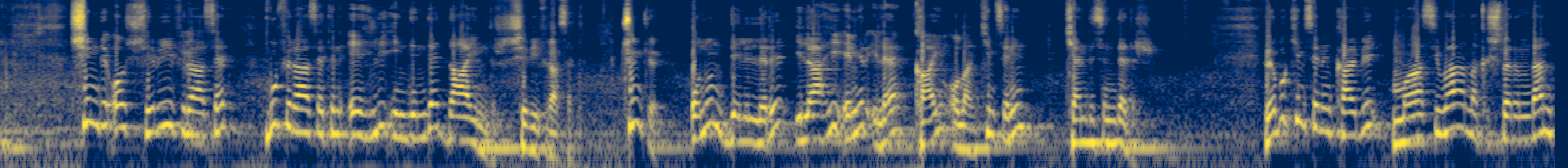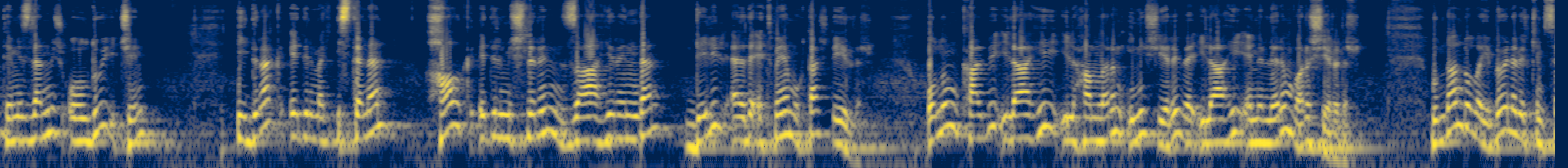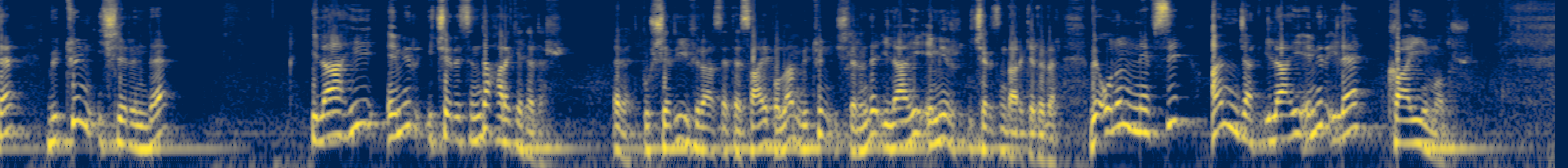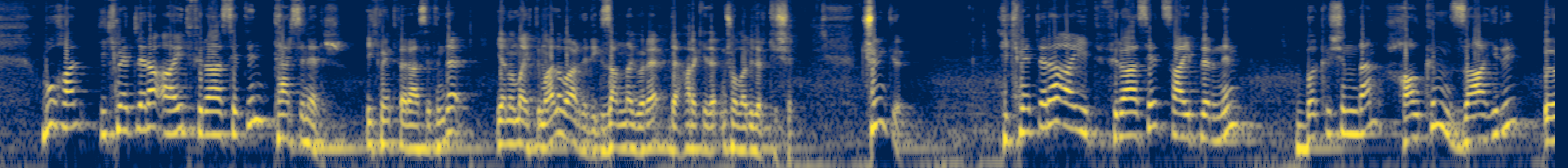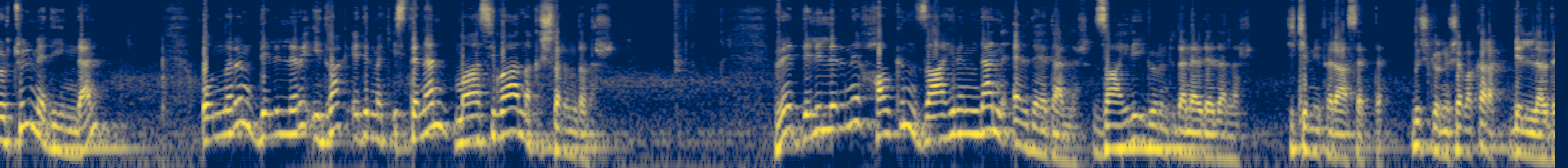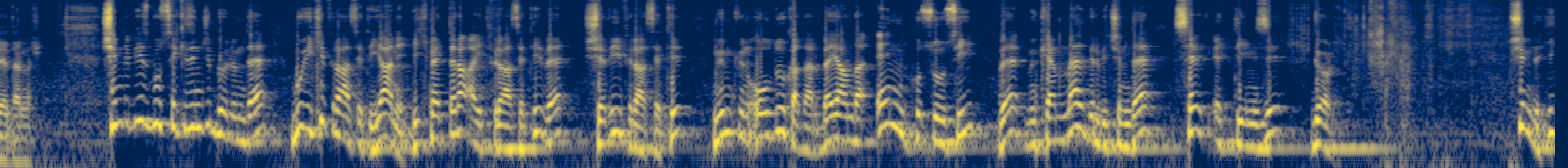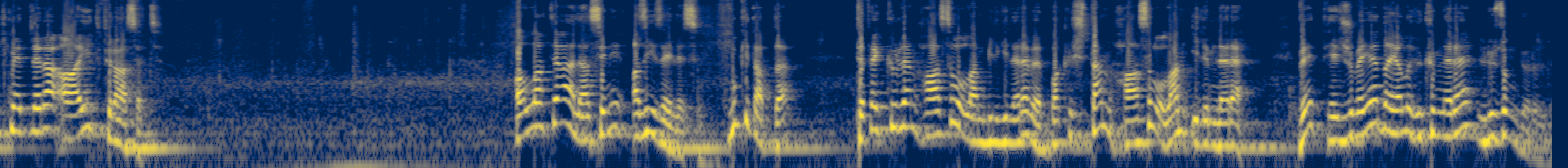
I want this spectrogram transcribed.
Şimdi o şer'i firaset bu firasetin ehli indinde daimdir şer'i firaset. Çünkü onun delilleri ilahi emir ile kaim olan kimsenin kendisindedir. Ve bu kimsenin kalbi masiva nakışlarından temizlenmiş olduğu için idrak edilmek istenen halk edilmişlerin zahirinden delil elde etmeye muhtaç değildir. Onun kalbi ilahi ilhamların iniş yeri ve ilahi emirlerin varış yeridir. Bundan dolayı böyle bir kimse bütün işlerinde ilahi emir içerisinde hareket eder. Evet bu şer'i firasete sahip olan bütün işlerinde ilahi emir içerisinde hareket eder. Ve onun nefsi ancak ilahi emir ile kaim olur. Bu hal hikmetlere ait firasetin tersinedir. Hikmet ferasetinde yanılma ihtimali var dedik. Zanna göre de hareket etmiş olabilir kişi. Çünkü hikmetlere ait firaset sahiplerinin bakışından halkın zahiri örtülmediğinden onların delilleri idrak edilmek istenen masiva nakışlarındadır. Ve delillerini halkın zahirinden elde ederler. Zahiri görüntüden elde ederler. Hikemi ferasette. Dış görünüşe bakarak deliller elde ederler. Şimdi biz bu 8. bölümde bu iki firaseti yani hikmetlere ait firaseti ve şer'i firaseti mümkün olduğu kadar beyanda en hususi ve mükemmel bir biçimde sevk ettiğimizi gördük. Şimdi hikmetlere ait firaset. Allah Teala seni aziz eylesin. Bu kitapta tefekkürden hasıl olan bilgilere ve bakıştan hasıl olan ilimlere ve tecrübeye dayalı hükümlere lüzum görüldü.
